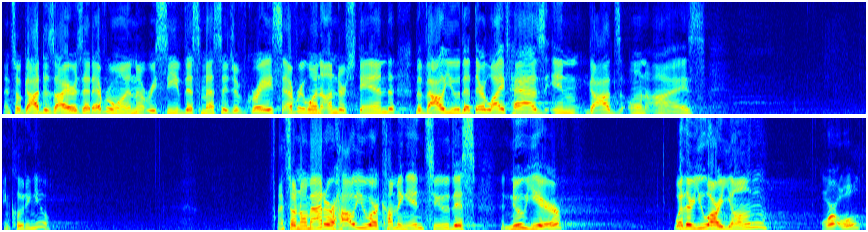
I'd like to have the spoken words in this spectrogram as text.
And so God desires that everyone receive this message of grace, everyone understand the value that their life has in God's own eyes, including you. And so, no matter how you are coming into this new year, whether you are young or old,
